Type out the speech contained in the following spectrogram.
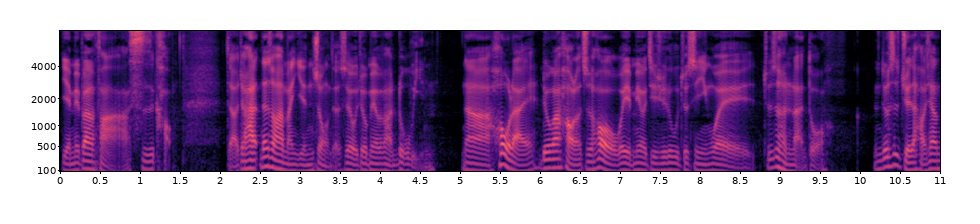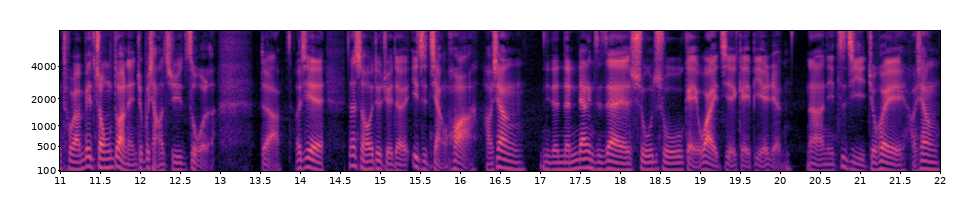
也没办法思考，对啊，就还那时候还蛮严重的，所以我就没有办法录音。那后来流感好了之后，我也没有继续录，就是因为就是很懒惰，你就是觉得好像突然被中断了，你就不想要继续做了。对啊，而且那时候就觉得一直讲话，好像你的能量一直在输出给外界、给别人，那你自己就会好像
